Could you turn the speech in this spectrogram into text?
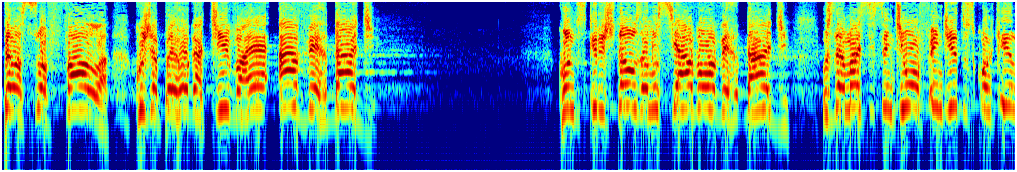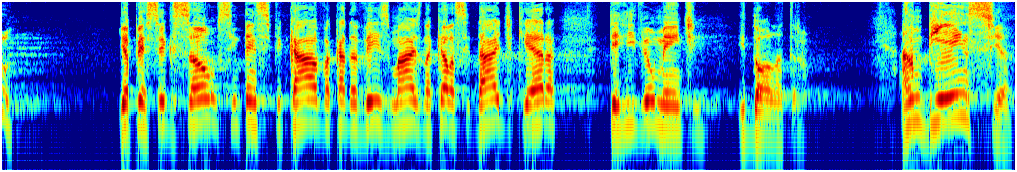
pela sua fala, cuja prerrogativa é a verdade. Quando os cristãos anunciavam a verdade, os demais se sentiam ofendidos com aquilo. E a perseguição se intensificava cada vez mais naquela cidade que era terrivelmente idólatra. A ambiência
